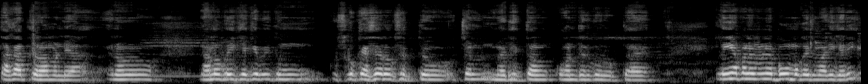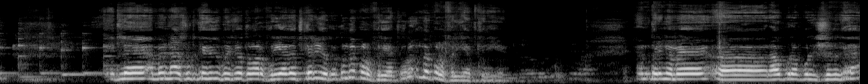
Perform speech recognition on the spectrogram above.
તાકાત કરવા માંડ્યા. એનો નાનો ભાઈ કહે કે ભાઈ તું उसको कैसे रोक सकते हो चल मैं देखता हूँ कौन तेरे को रोकता है એટલે અહીંયા પણ એમણે બહુ મગજમારી કરી એટલે અમે ના છૂટકે કીધું ભાઈ જો તમારે ફરિયાદ જ કરી હોય તો તમે પણ ફરિયાદ કરો અમે પણ ફરિયાદ કરીએ એમ કરીને અમે અ, રાવપુરા પોલીસ સ્ટેશન ગયા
